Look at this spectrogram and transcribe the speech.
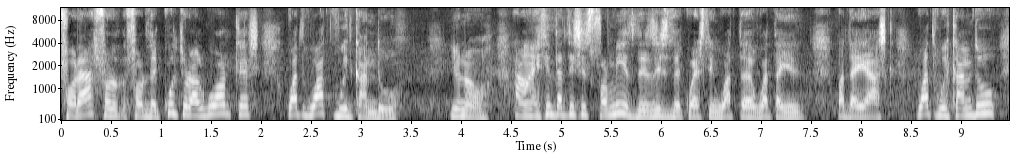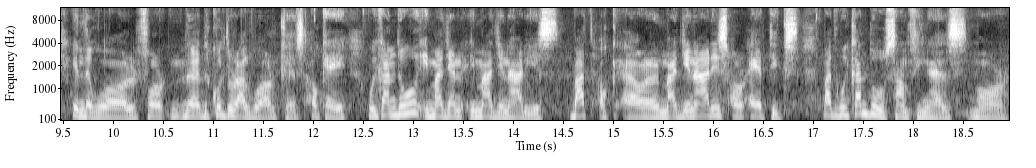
for us, for, for the cultural workers, what, what we can do you know. And I think that this is for me. This is the question what uh, what I what I ask. What we can do in the world for the, the cultural workers? Okay, we can do imagine imaginaries, but okay, or imaginaries or ethics, but we can do something else more.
